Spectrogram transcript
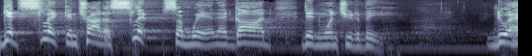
get slick and try to slip somewhere that God didn't want you to be. Do I,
